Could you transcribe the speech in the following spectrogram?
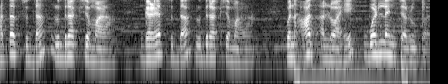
हातातसुद्धा रुद्राक्षमाळा गळ्यातसुद्धा रुद्राक्षमाळा. पण आज आलो आहे वडिलांच्या रूपात.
